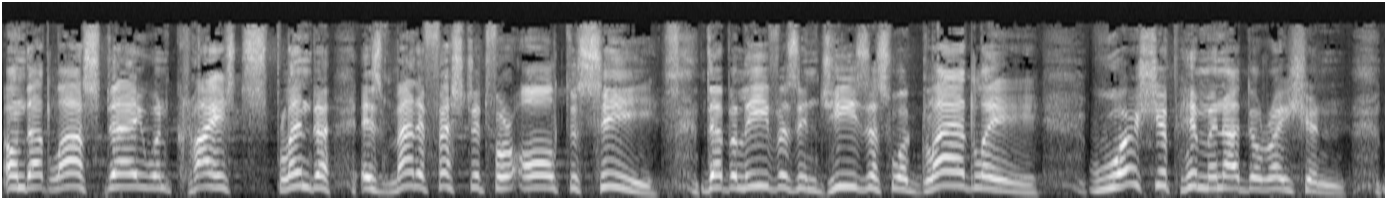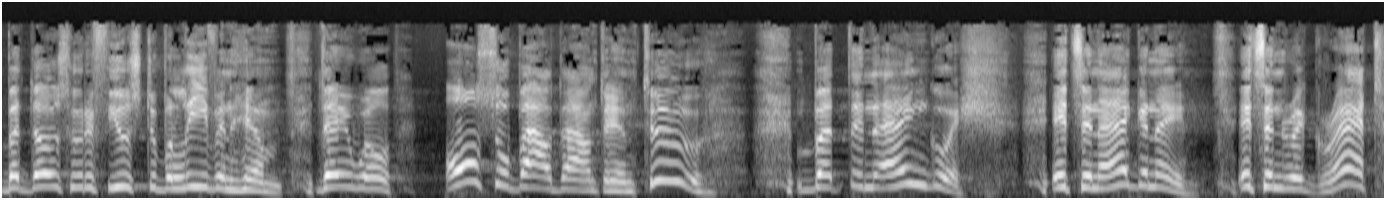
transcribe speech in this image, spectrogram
On that last day when Christ's splendor is manifested for all to see, the believers in Jesus will gladly worship him in adoration. But those who refuse to believe in him, they will also bow down to him too but in anguish, it's in agony, it's in regret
